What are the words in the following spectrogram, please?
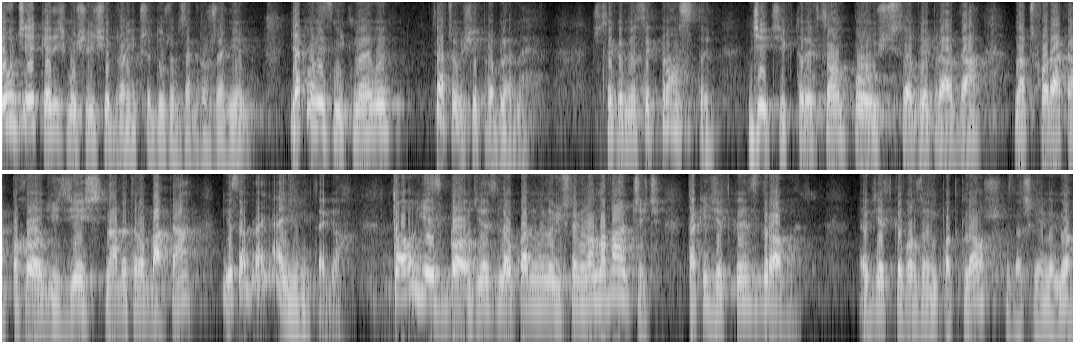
Ludzie kiedyś musieli się bronić przed dużym zagrożeniem. Jak one zniknęły, zaczęły się problemy. Z tego wniosek prosty. Dzieci, które chcą pójść sobie, prawda, na czworaka pochodzić, zjeść nawet robaka, nie zabraniajmy im tego. To jest bodziec dla układu immunologicznego, że ma walczyć. Takie dziecko jest zdrowe. Jak dziecko włożymy pod klosz, zaczniemy go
